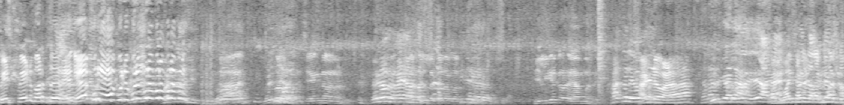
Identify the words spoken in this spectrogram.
पेट पेट भरतोय रे. ए पुरे ए पुरे पुरे पुरे पुरे पुरे पुरे. काढलं बाळा वाचाडे जरा मरतो.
